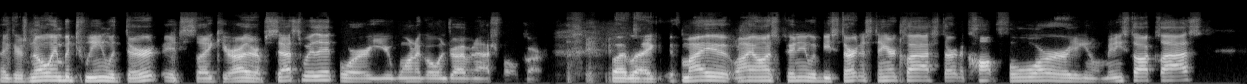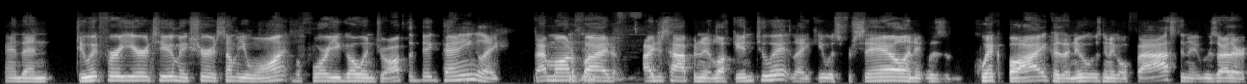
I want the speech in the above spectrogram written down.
Like there's no in between with dirt. It's like you're either obsessed with it or you want to go and drive an asphalt car. But like, if my my honest opinion would be starting a stinger class, starting a comp four or you know mini stock class, and then do it for a year or two. Make sure it's something you want before you go and drop the big penny. Like that mm-hmm. modified, I just happened to luck into it. Like it was for sale and it was a quick buy because I knew it was going to go fast, and it was either.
